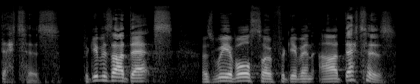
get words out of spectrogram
debtors. Forgive us our debts as we have also forgiven our debtors.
